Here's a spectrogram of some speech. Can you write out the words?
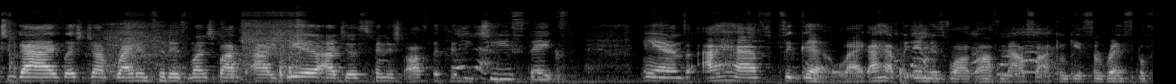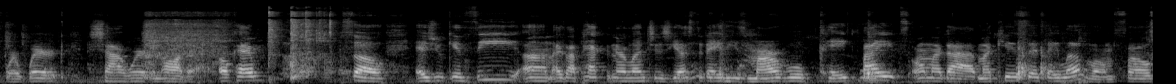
You guys, let's jump right into this lunchbox idea. I just finished off the Philly cheesesteaks and I have to go. Like, I have to end this vlog off now so I can get some rest before work, shower, and all that, okay? So, as you can see, um, as I packed in their lunches yesterday, these Marvel cake bites, oh my God, my kids said they love them. So,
